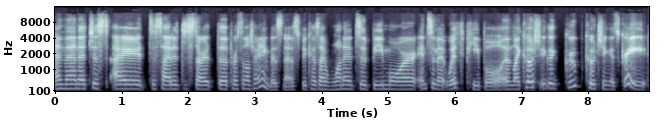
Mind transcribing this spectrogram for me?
And then it just, I decided to start the personal training business because I wanted to be more intimate with people. And like coach, like group coaching is great,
